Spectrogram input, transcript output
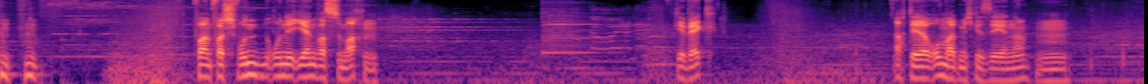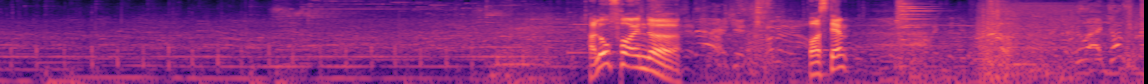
Vor allem verschwunden, ohne irgendwas zu machen. Geh weg. Ach, der da oben hat mich gesehen, ne? Hm. Hallo, Freunde! Du entkommst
